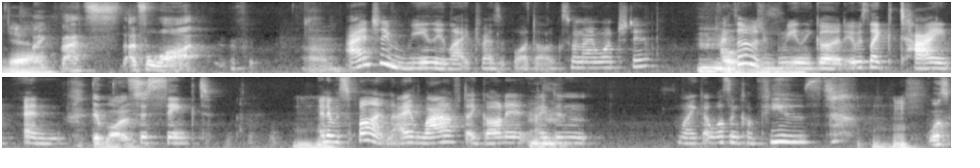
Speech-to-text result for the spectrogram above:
Yeah. Like that's that's a lot. Um, I actually really liked Reservoir Dogs when I watched it. Mm, I Oh. thought it was really good. It was like tight and it was. succinct, Mhm. and it was fun. I laughed. I got it. I Mhm. didn't like. I wasn't confused. Mhm. Was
